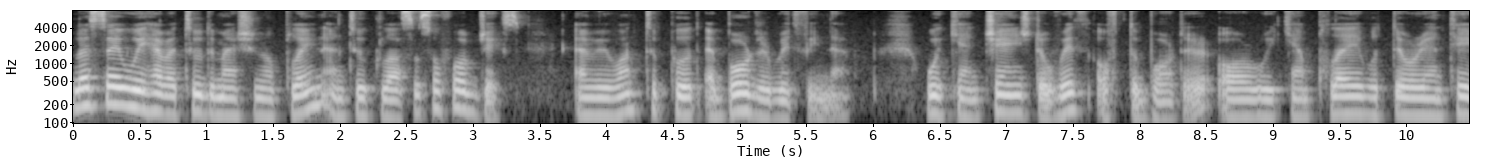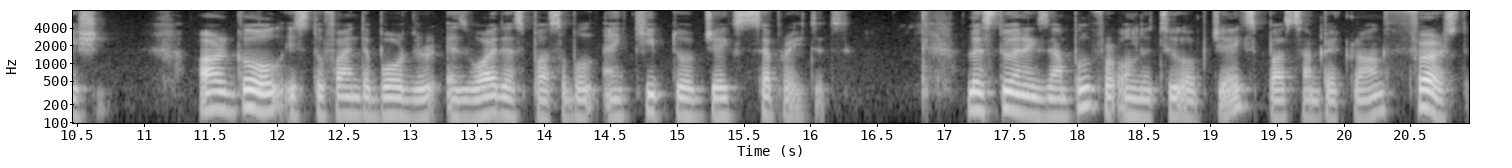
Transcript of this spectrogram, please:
Let's say we have a two-dimensional plane and two classes of objects, and we want to put a border between them. We can change the width of the border or we can play with the orientation. Our goal is to find the border as wide as possible and keep the objects separated. Let's do an example for only two objects, but some background. First,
